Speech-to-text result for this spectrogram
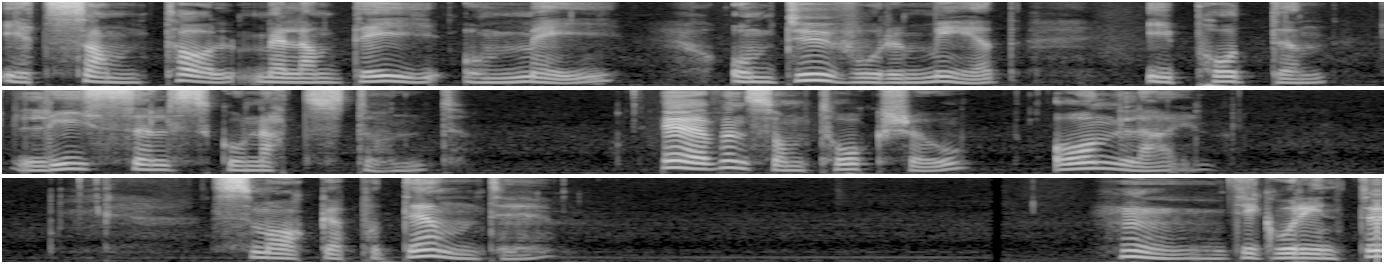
i ett samtal mellan dig och mig om du vore med i podden Lisels godnattstund. Även som talkshow online. Smaka på den du. Hmm, det går inte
